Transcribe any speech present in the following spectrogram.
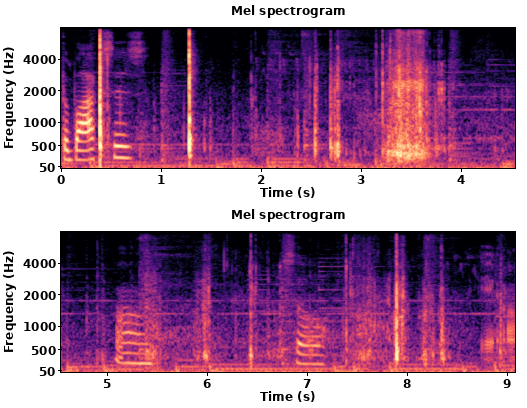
the boxes. Um, so, yeah,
